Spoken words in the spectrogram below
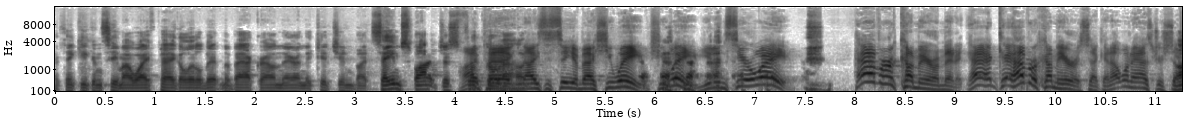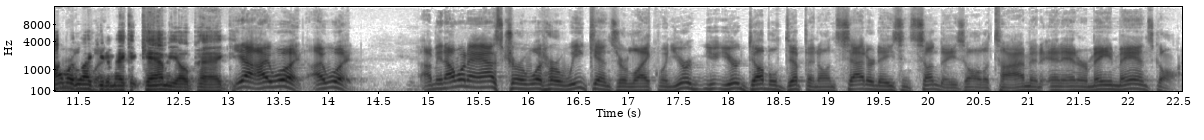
I think you can see my wife Peg a little bit in the background there in the kitchen, but same spot, just flipped Hi, Peg. Around. Nice to see you back. She waved. She waved. you didn't see her wave. Have her come here a minute. Have her come here a second. I want to ask her something. I would like quick. you to make a cameo, Peg. Yeah, I would. I would. I mean, I want to ask her what her weekends are like when you're you're double dipping on Saturdays and Sundays all the time, and, and, and her main man's gone.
